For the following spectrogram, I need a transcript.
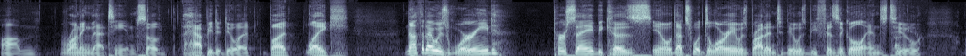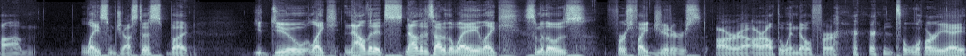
um, running that team. So happy to do it, but like, not that I was worried per se, because you know that's what Deslauriers was brought in to do was be physical and to um, lay some justice. But you do like now that it's now that it's out of the way, like some of those first fight jitters are uh, are out the window for Deslauriers.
